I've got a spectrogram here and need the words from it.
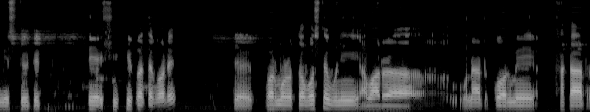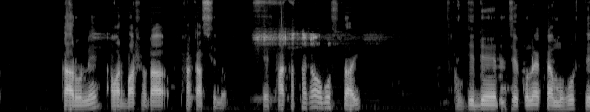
ইনস্টিটিউটে শিক্ষকতা করে কর্মরত অবস্থায় উনি আমার ওনার কর্মে থাকার কারণে আমার বাসাটা ফাঁকা ছিল। এই ফাঁকা থাকা অবস্থায় দিনের যে কোনো একটা মুহূর্তে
